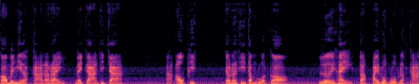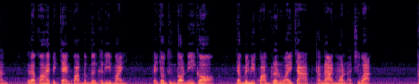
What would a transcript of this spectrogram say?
ก็ไม่มีหลักฐานอะไรในการที่จะเอาผิด เจ้าหน้าที่ตำรวจก็เลยให้กลับไปรวบรวมหลักฐาน แล้วก็ให้ไปแจ้งความดำเนินคดีใหม่ แต่จนถึงตอนนี้ก็ ยังไม่มีความเคลื่อนไหวจากทางด้านม่อนอาชีวะ ข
